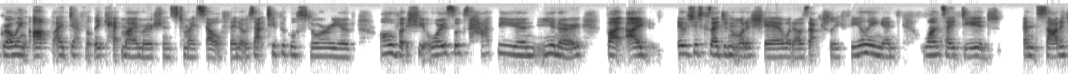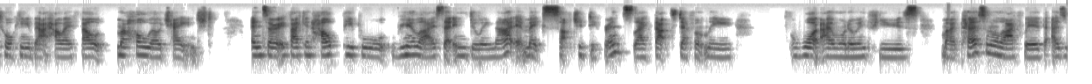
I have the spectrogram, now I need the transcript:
growing up I definitely kept my emotions to myself and it was that typical story of oh but she always looks happy and you know but I it was just because I didn't want to share what I was actually feeling and once I did and started talking about how I felt my whole world changed. And so, if I can help people realize that in doing that, it makes such a difference, like that's definitely what I want to infuse my personal life with as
